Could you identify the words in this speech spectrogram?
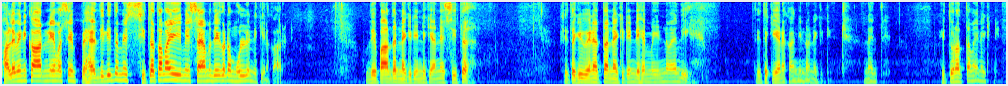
පළවෙනි කාරණේ වශයෙන් පැහැදිලිද මේ සිත තමයි මේ සෑම දෙයකට මුල් වෙන්නේ කියන කාරණේ. උදේ පාන්දර නැගිටින්න කියන්නේ සිත. සිත කිව්වේ නැත්තම් නැගිටින්න එහෙම ඉන්නව ඇඳි. සිත කියනකන් ඉන්නව නැගිටින්න. නැද්ද? හිතුණක් තමයි නැගිටින්නේ.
